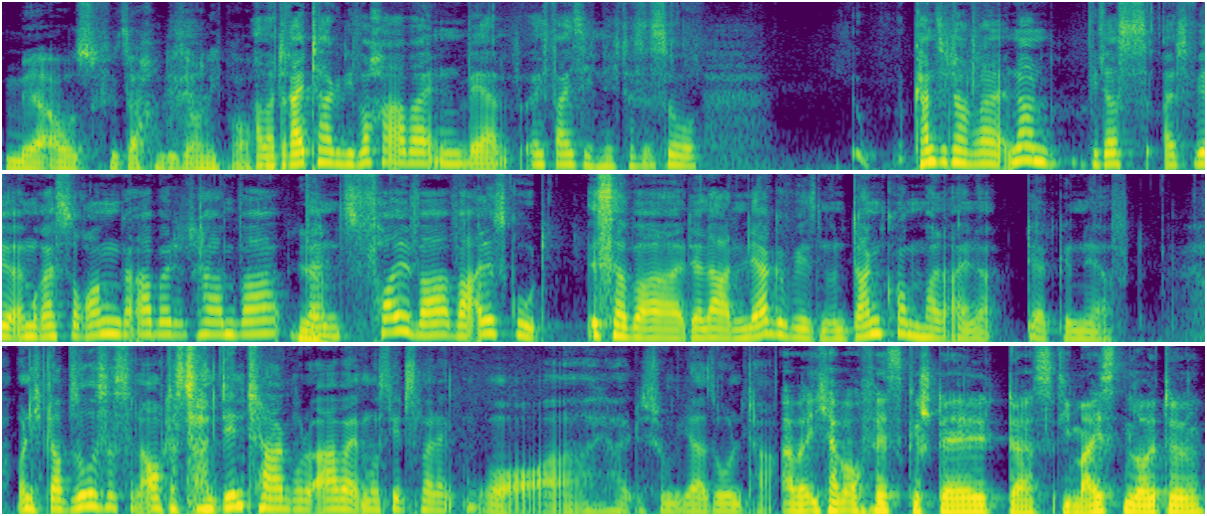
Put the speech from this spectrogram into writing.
mehr aus für Sachen, die sie auch nicht brauchen. Aber drei Tage die Woche arbeiten wäre, weiß ich nicht, das ist so. Kann sich noch daran erinnern, wie das, als wir im Restaurant gearbeitet haben, war? Ja. Wenn es voll war, war alles gut. Ist aber der Laden leer gewesen und dann kommt mal einer, der hat genervt. Und ich glaube, so ist es dann auch, dass du an den Tagen, wo du arbeiten musst, jedes Mal denkst, boah, heute ist schon wieder so ein Tag. Aber ich habe auch festgestellt, dass die meisten Leute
